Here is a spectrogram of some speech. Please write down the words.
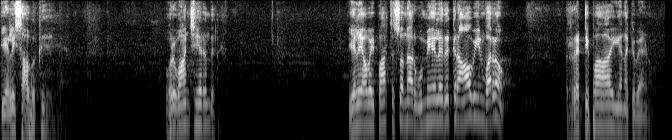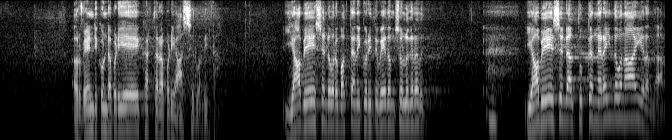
எலிசாவுக்கு ஒரு வாஞ்சி இருந்தது. எலியாவை பார்த்து சொன்னார் உண்மையில இருக்கிற ஆவியின் வரம் ரெட்டிப்பாய் எனக்கு வேணும். அவர் வேண்டிக் கொண்டபடியே கர்த்தர் அப்படி ஆசிர்வதித்தார். யாபேஸ் என்ற ஒரு பக்தனை குறித்து வேதம் சொல்லுகிறது. யாபேஸ் என்றால் துக்கம் நிறைந்தவனாய் இருந்தான்.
